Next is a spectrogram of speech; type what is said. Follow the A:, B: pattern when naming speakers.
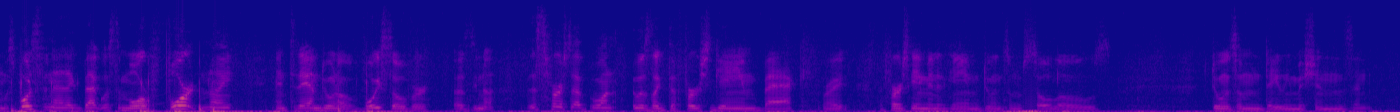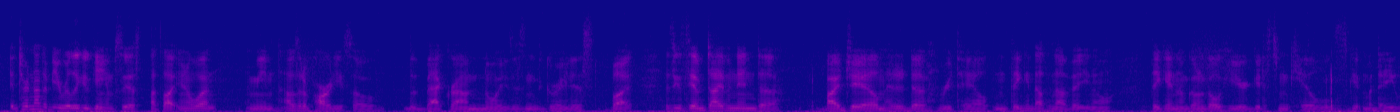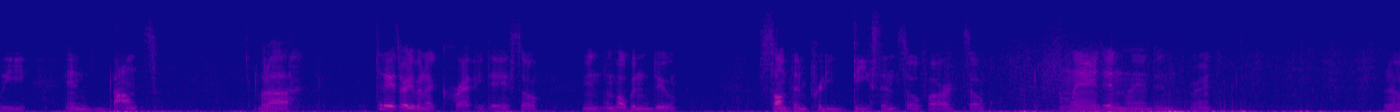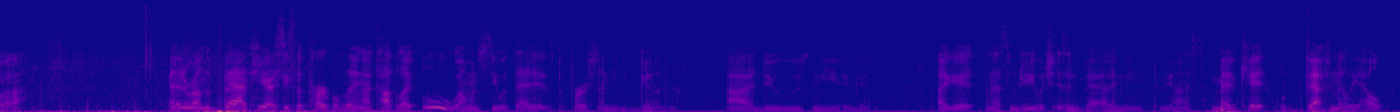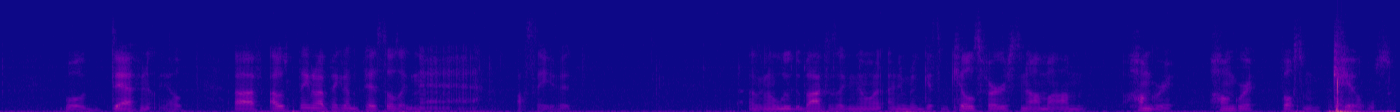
A: boom, Sports Fanatic back with some more Fortnite, and today I'm doing a voiceover, as you know, this first one, it was like the first game back, right, the first game into the game, doing some solos, doing some daily missions, and it turned out to be a really good game, so yes, I thought, you know what, I mean, I was at a party, so the background noise isn't the greatest, but, as you can see, I'm diving into, by jail, I'm headed to retail, and thinking nothing of it, you know, thinking I'm gonna go here, get some kills, get my daily, and bounce. But uh, today's already been a crappy day, so I mean I'm hoping to do something pretty decent so far. So I'm landing, landing, right. So uh, head around the back here. I see the purple thing on top. Of like, ooh, I'm gonna see what that is. But first, I need a gun. I do need a gun. I get an SMG, which isn't bad. I mean, to be honest, med kit will definitely help. Will definitely help. Uh, I was thinking about picking up the pistol. I was like, nah, I'll save it. I was gonna loot the box. I was like, you know what? I'm gonna get some kills first. You know, I'm I'm hungry, hungry for some kills.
